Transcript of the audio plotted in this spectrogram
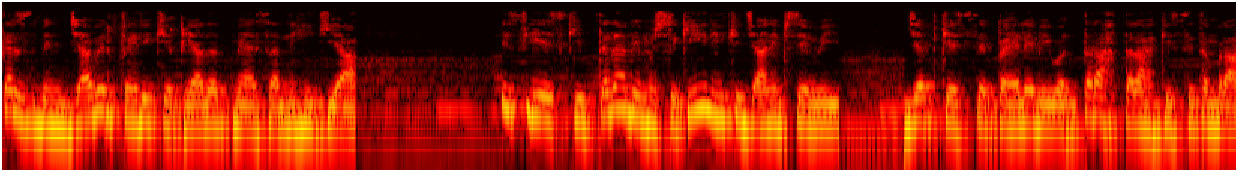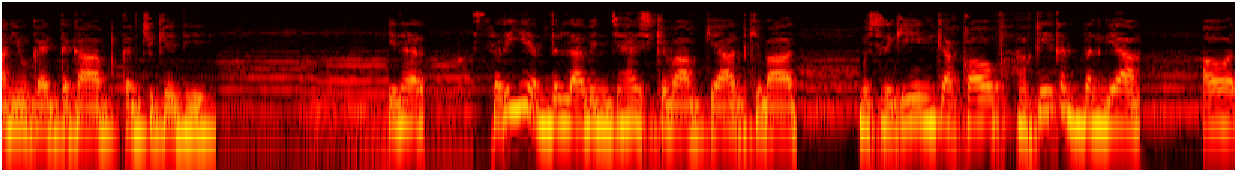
قرض بن جابر فہری کی قیادت میں ایسا نہیں کیا۔ اس لیے اس کی ابتدا بھی مشرقین ہی کی جانب سے ہوئی، جبکہ اس سے پہلے بھی وہ طرح طرح کی ستم رانیوں کا انتخاب کر چکے تھے۔ ادھر سری عبداللہ بن جہش کے واقعات کے بعد مشرقین کا خوف حقیقت بن گیا۔ اور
